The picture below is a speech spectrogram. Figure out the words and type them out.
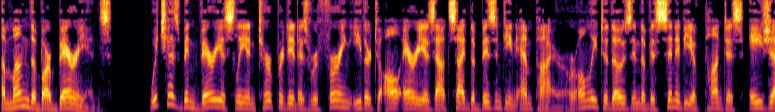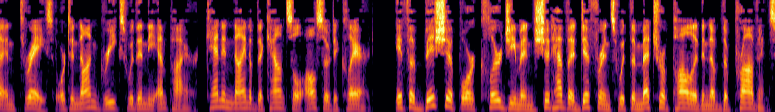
among the barbarians, which has been variously interpreted as referring either to all areas outside the Byzantine Empire or only to those in the vicinity of Pontus, Asia and Thrace or to non-Greeks within the empire. Canon 9 of the Council also declared, if a bishop or clergyman should have a difference with the metropolitan of the province,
